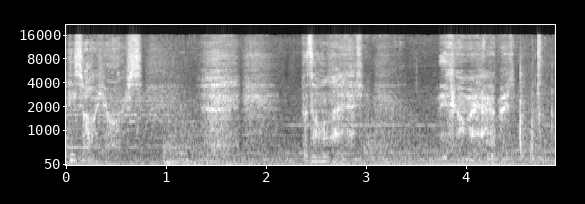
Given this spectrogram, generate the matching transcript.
He's all yours. But don't let it become a habit.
